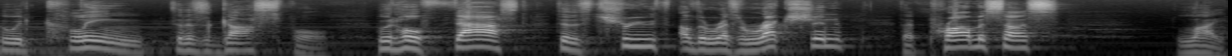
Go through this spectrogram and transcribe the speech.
who would cling to this gospel, who would hold fast to this truth of the resurrection that promise us life.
